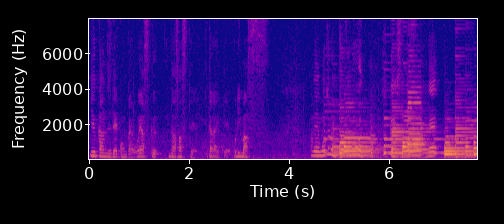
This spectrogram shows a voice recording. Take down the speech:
いう感じで今回お安く出させていただいております。でもちろん曲の方しっかりしてますので。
